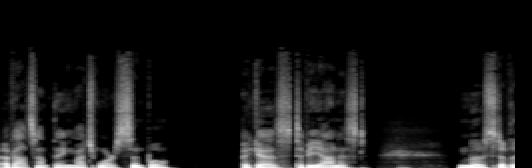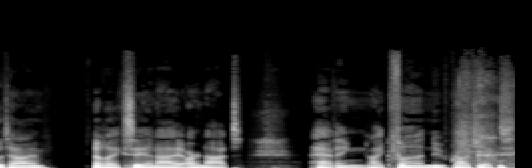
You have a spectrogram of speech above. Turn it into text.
about something much more simple because, to be honest, most of the time, Alexia and I are not having like fun new projects.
